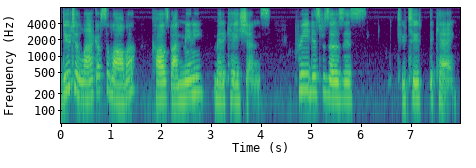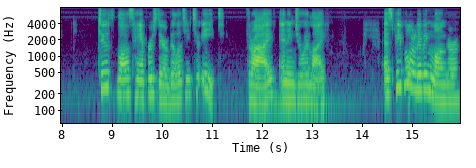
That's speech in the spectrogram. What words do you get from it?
due to lack of saliva caused by many medications, predisposes to tooth decay. Tooth loss hampers their ability to eat, thrive, and enjoy life. As people are living longer,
